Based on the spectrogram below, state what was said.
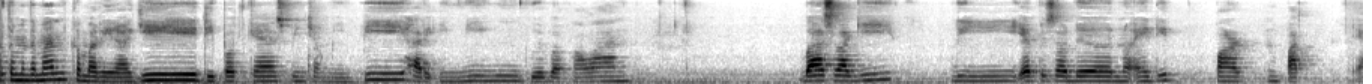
Halo teman-teman, kembali lagi di podcast Bincang Mimpi. Hari ini gue bakalan bahas lagi di episode No Edit part 4 ya.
